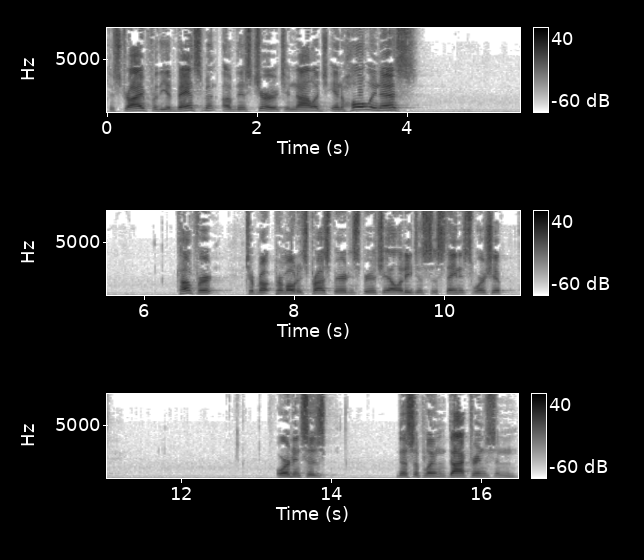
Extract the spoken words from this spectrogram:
to strive for the advancement of this church in knowledge, in holiness, comfort, to promote its prosperity and spirituality, to sustain its worship, ordinances, discipline, doctrines, and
